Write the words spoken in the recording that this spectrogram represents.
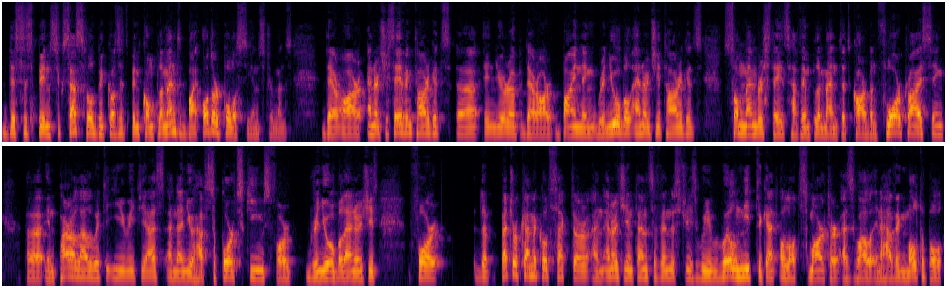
this has been successful because it's been complemented by other policy instruments. There are energy saving targets uh, in Europe. There are binding renewable energy targets. Some member states have implemented carbon floor pricing uh, in parallel with the EU ETS. And then you have support schemes for renewable energies. For the petrochemical sector and energy intensive industries, we will need to get a lot smarter as well in having multiple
